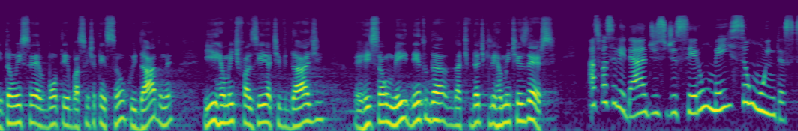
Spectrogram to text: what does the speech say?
Então isso é bom ter bastante atenção, cuidado, né? E realmente fazer a atividade, é, registrar um MEI dentro da, da atividade que ele realmente exerce. As facilidades de ser um MEI são muitas,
